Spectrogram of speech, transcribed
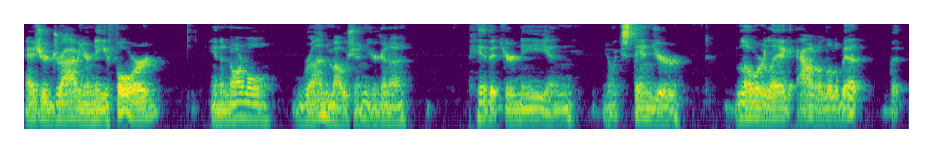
as you're driving your knee forward in a normal run motion, you're going to pivot your knee and you know extend your lower leg out a little bit. But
